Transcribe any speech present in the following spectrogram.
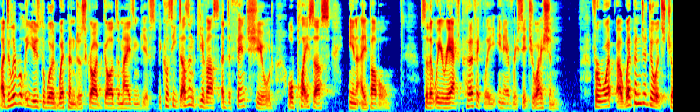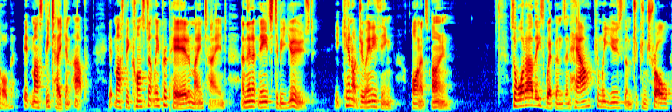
I deliberately use the word weapon to describe God's amazing gifts because He doesn't give us a defense shield or place us in a bubble so that we react perfectly in every situation. For a weapon to do its job, it must be taken up. It must be constantly prepared and maintained, and then it needs to be used. It cannot do anything on its own. So, what are these weapons and how can we use them to control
